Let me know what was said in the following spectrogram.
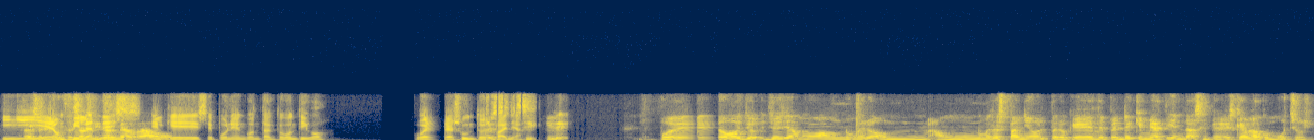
¿y ¿Sabes? era un Entonces, finlandés el que se ponía en contacto contigo? ¿O era asunto Pues, España? si pues no, yo, yo llamo a un número, a un, a un número español, pero que Ah. depende de quién me atienda. Si me- es que he hablado con muchos.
